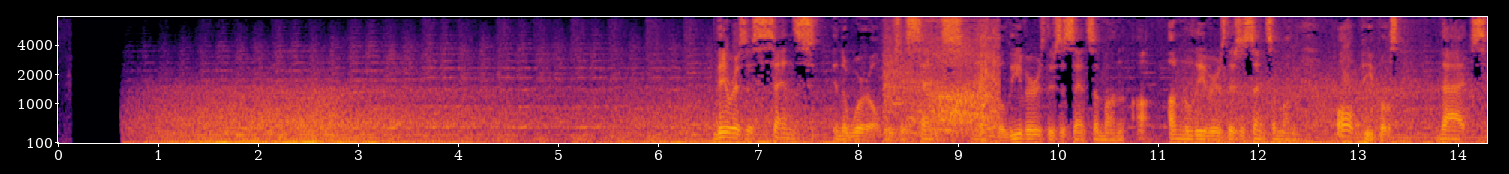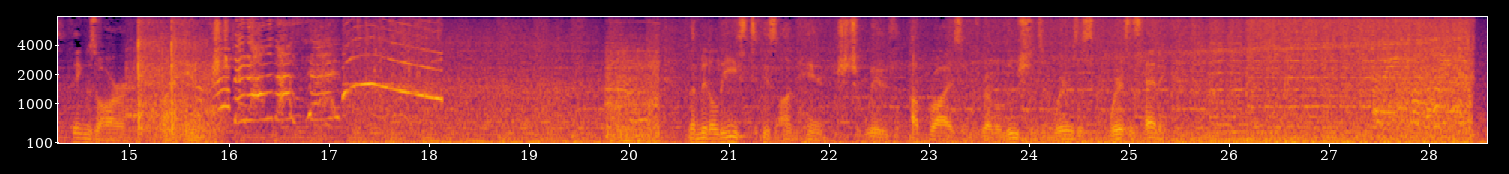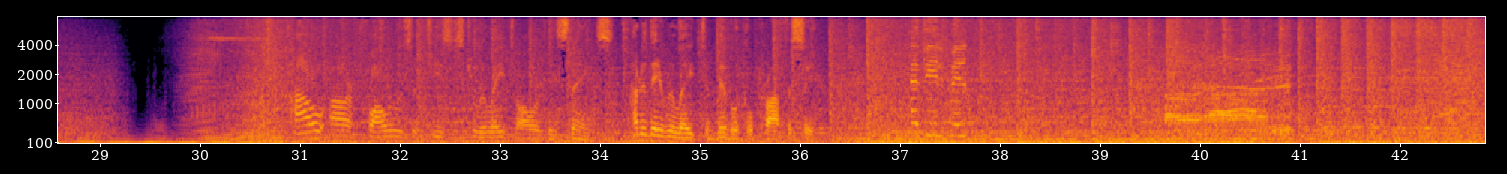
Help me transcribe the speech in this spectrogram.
There is a sense in the world. There's a sense among believers, there's a sense among uh, unbelievers, there's a sense among all peoples that things are unhinged. The Middle East is unhinged with uprisings, revolutions, and where's this, where's this heading? How are followers of Jesus to relate to all of these things? How do they relate to biblical prophecy?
